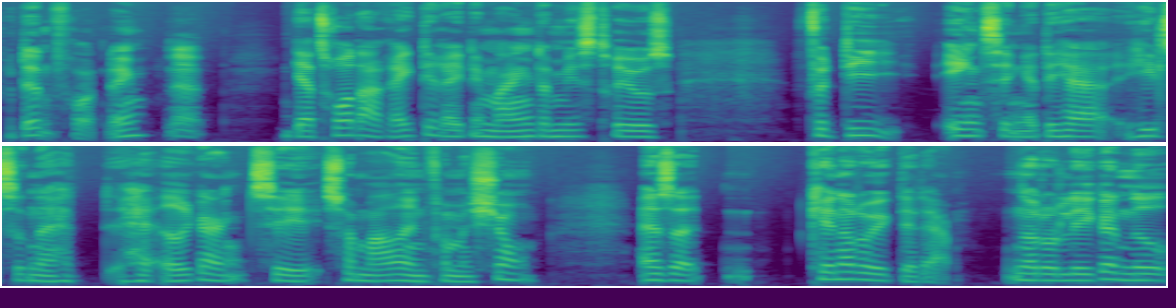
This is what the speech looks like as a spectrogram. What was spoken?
på den front. Ikke? Ja. Jeg tror, der er rigtig, rigtig mange, der mistrives, fordi en ting er det her hele tiden at have, have adgang til så meget information. Altså, kender du ikke det der? Når du ligger ned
